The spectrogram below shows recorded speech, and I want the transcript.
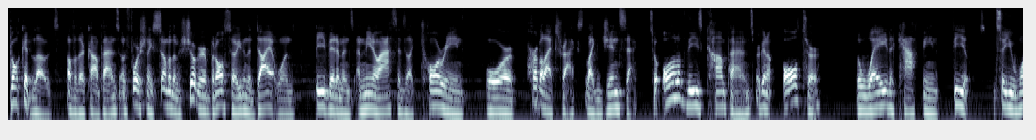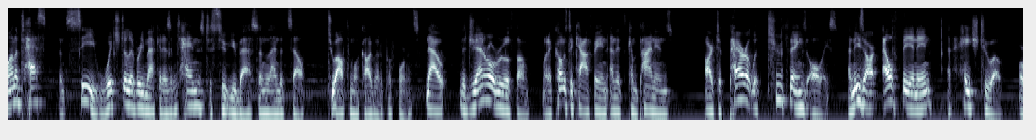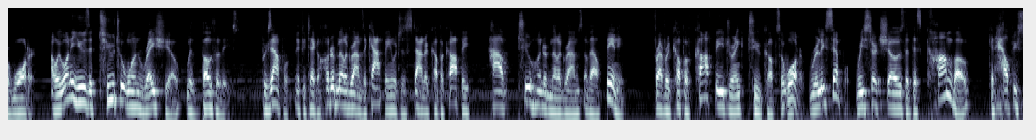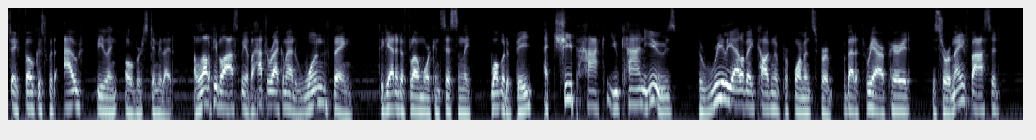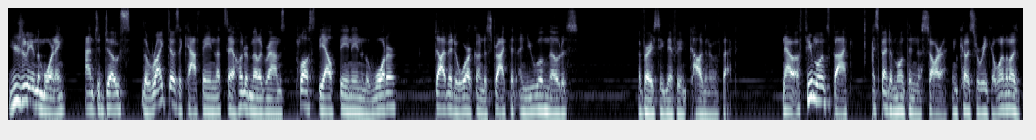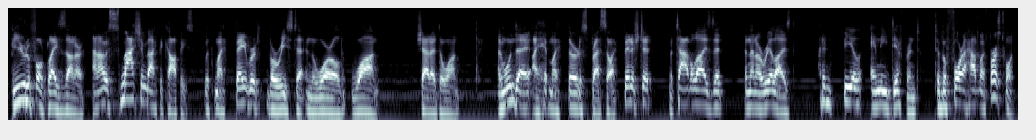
bucket loads of other compounds. Unfortunately, some of them sugar, but also even the diet ones, B vitamins, amino acids like taurine, or herbal extracts like ginseng. So, all of these compounds are going to alter the way the caffeine feels. So, you want to test and see which delivery mechanism tends to suit you best and lend itself to optimal cognitive performance. Now, the general rule of thumb when it comes to caffeine and its companions are to pair it with two things always, and these are L theanine and H2O or water. And we want to use a two to one ratio with both of these. For example, if you take 100 milligrams of caffeine, which is a standard cup of coffee, have 200 milligrams of L-theanine. For every cup of coffee, drink two cups of water. Really simple. Research shows that this combo can help you stay focused without feeling overstimulated. And A lot of people ask me if I had to recommend one thing to get into flow more consistently, what would it be? A cheap hack you can use to really elevate cognitive performance for about a three hour period is to remain fasted, usually in the morning, and to dose the right dose of caffeine, let's say 100 milligrams, plus the L-theanine in the water, dive into work undistracted, and you will notice a very significant cognitive effect. Now, a few months back, I spent a month in Nosara in Costa Rica, one of the most beautiful places on earth, and I was smashing back the coffees with my favorite barista in the world, Juan. Shout out to Juan. And one day I hit my third espresso. I finished it, metabolized it, and then I realized I didn't feel any different to before I had my first one.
